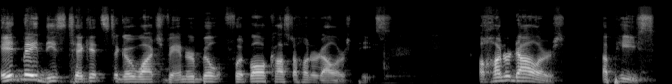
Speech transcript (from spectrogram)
It made these tickets to go watch Vanderbilt football cost hundred dollars a piece. hundred dollars a piece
